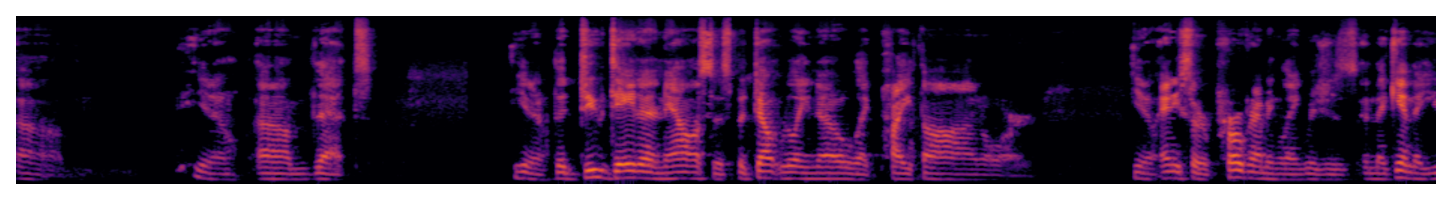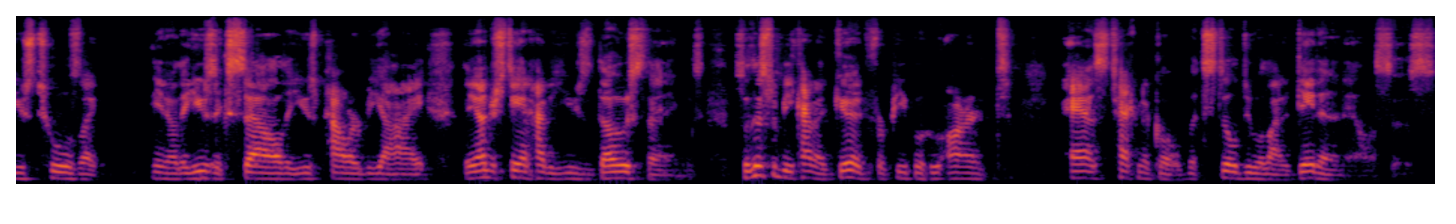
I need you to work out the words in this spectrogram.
um, you know, um, that, you know, that do data analysis, but don't really know like Python or, you know, any sort of programming languages. And again, they use tools like, you know, they use Excel, they use Power BI, they understand how to use those things. So this would be kind of good for people who aren't as technical but still do a lot of data analysis.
